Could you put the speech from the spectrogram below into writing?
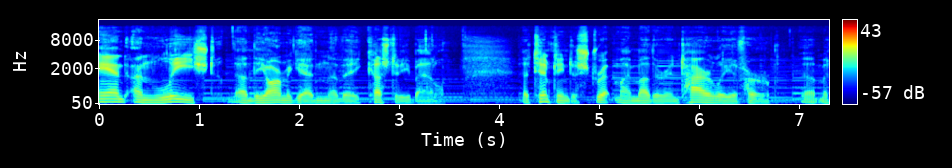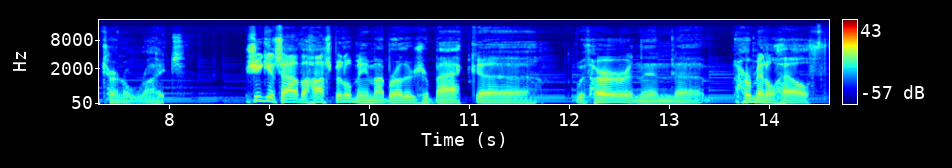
and unleashed uh, the Armageddon of a custody battle, attempting to strip my mother entirely of her uh, maternal rights. She gets out of the hospital. Me and my brothers are back uh, with her, and then uh, her mental health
